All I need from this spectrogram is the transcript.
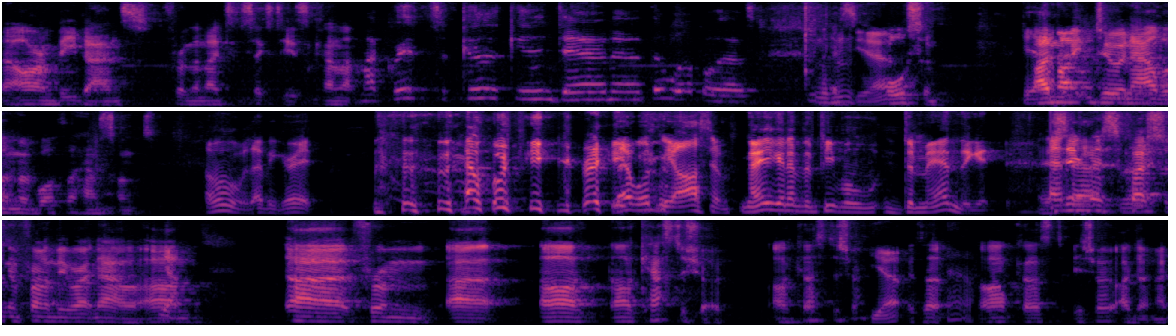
uh, R and B bands from the 1960s, kind of like my grits are cooking down at the Waffle House. Mm-hmm. It's yeah. awesome. Yeah, I might do an album of Waffle House songs. Oh, that'd be great. that would be great. That would be awesome. Now you're gonna have the people demanding it. I'm seeing uh, this question in front of me right now um, yeah. uh, from uh, our our caster show. Our caster show. Yeah. Is that yeah. our cast show? I don't know.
